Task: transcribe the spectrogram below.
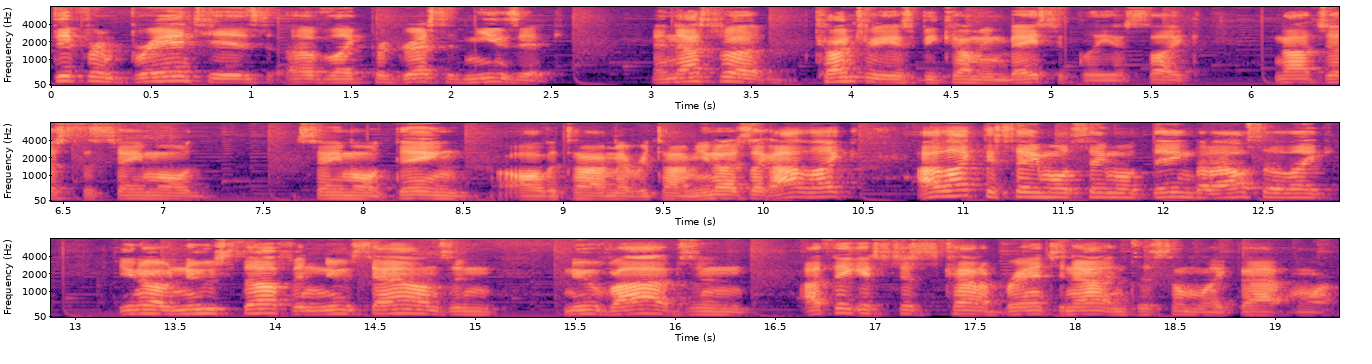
different branches of like progressive music. And that's what country is becoming basically. It's like not just the same old same old thing all the time every time. You know, it's like I like I like the same old same old thing, but I also like, you know, new stuff and new sounds and new vibes and I think it's just kind of branching out into something like that more.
